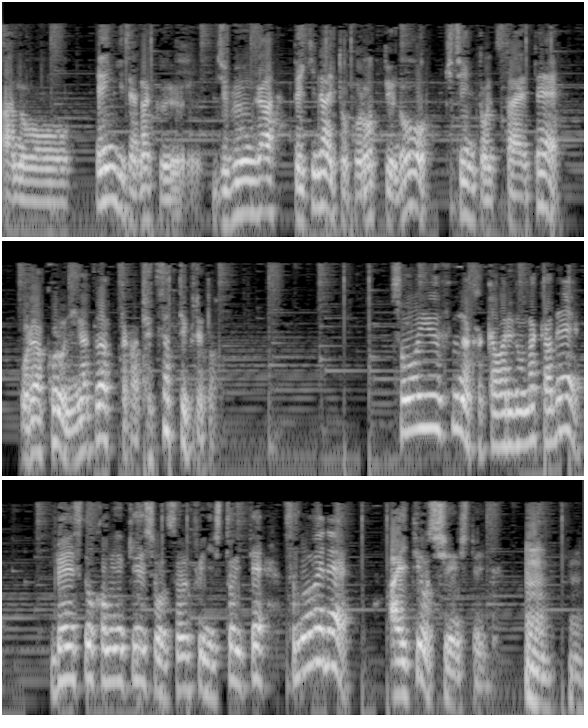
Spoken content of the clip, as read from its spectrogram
あの、演技じゃなく、自分ができないところっていうのをきちんと伝えて、俺はこの苦手だったから手伝ってくれと。そういうふうな関わりの中で、ベースのコミュニケーションをそういうふうにしといて、その上で相手を支援していく。うん。うん。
